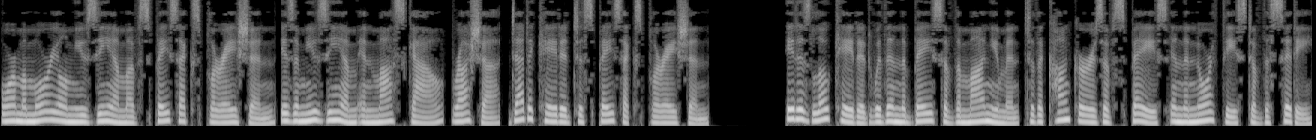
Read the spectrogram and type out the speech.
or Memorial Museum of Space Exploration is a museum in Moscow, Russia, dedicated to space exploration. It is located within the base of the Monument to the Conquerors of Space in the northeast of the city.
